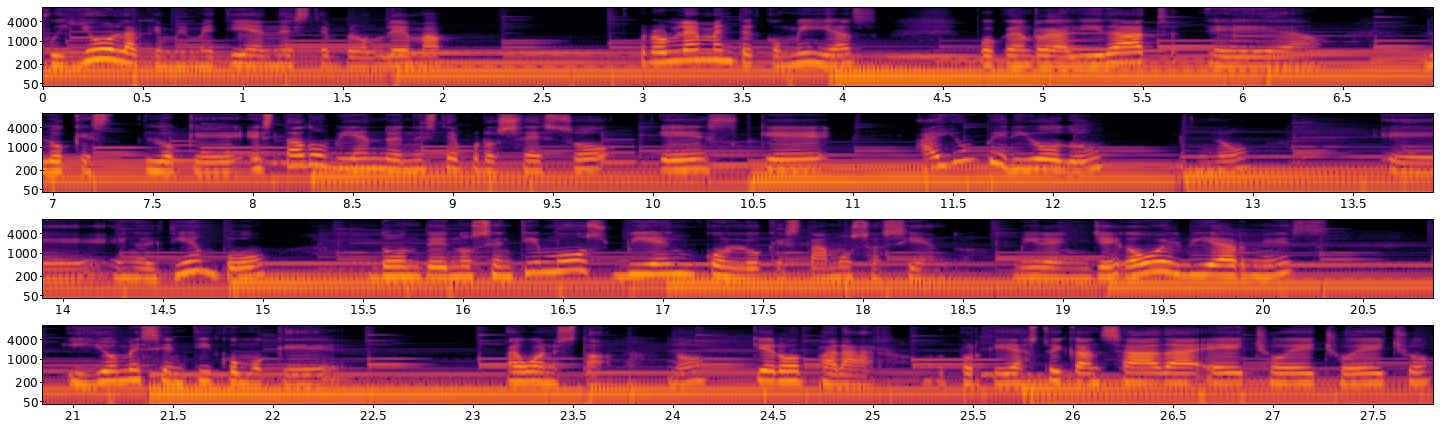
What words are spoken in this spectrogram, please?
Fui yo la que me metí en este problema. Problema entre comillas, porque en realidad... Eh, lo que, lo que he estado viendo en este proceso es que hay un periodo, ¿no? Eh, en el tiempo donde nos sentimos bien con lo que estamos haciendo. Miren, llegó el viernes y yo me sentí como que I want to stop, ¿no? Quiero parar porque ya estoy cansada, he hecho, he hecho, he hecho.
